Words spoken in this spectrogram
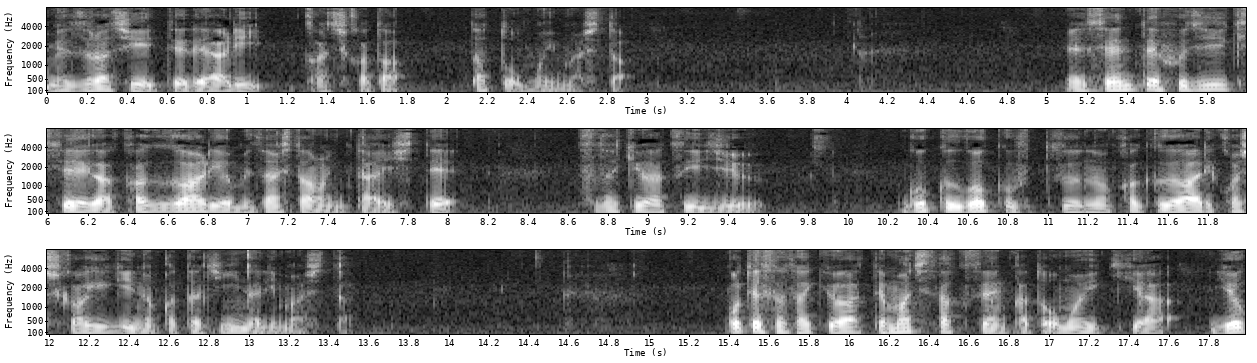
珍しい手であり勝ち方だと思いました。え先手藤井棋聖が角換わりを目指したのに対して佐々木は追従。ごくごく普通の角換わり腰掛け銀の形になりました。後手佐々木は手待ち作戦かと思いきや玉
